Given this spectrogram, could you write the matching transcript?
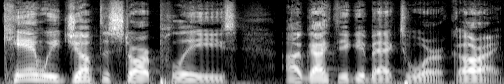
can we jump the start, please?" I've got to get back to work. All right.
